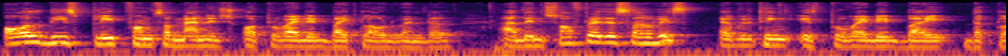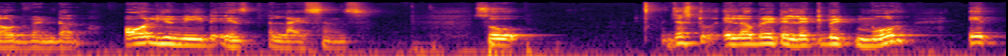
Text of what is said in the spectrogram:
all these platforms are managed or provided by cloud vendor. And in software as a service, everything is provided by the cloud vendor. All you need is a license. So just to elaborate a little bit more, it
